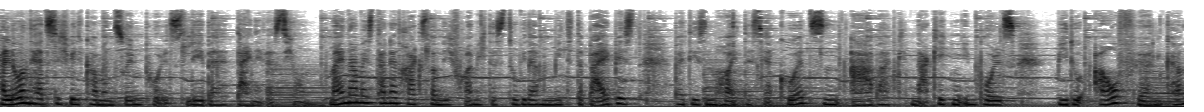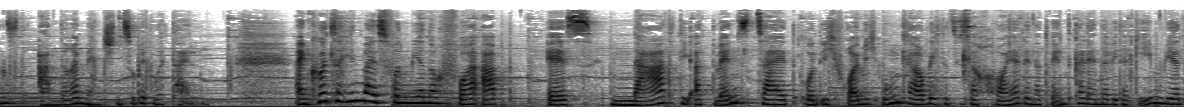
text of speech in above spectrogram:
Hallo und herzlich willkommen zu Impuls, lebe deine Version. Mein Name ist Tanja Draxler und ich freue mich, dass du wieder mit dabei bist bei diesem heute sehr kurzen, aber knackigen Impuls, wie du aufhören kannst, andere Menschen zu beurteilen. Ein kurzer Hinweis von mir noch vorab. Es naht die Adventszeit und ich freue mich unglaublich, dass es auch heuer den Adventkalender wieder geben wird,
